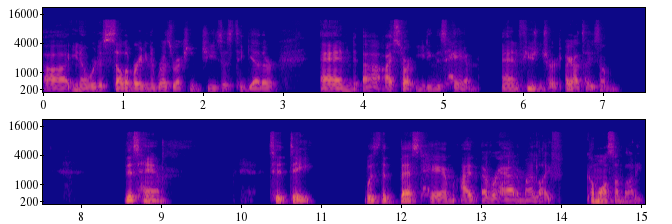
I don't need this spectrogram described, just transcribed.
Uh, you know, we're just celebrating the resurrection of Jesus together and uh, I start eating this ham. And Fusion Church, I gotta tell you something. This ham to date was the best ham I've ever had in my life. Come on, somebody.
